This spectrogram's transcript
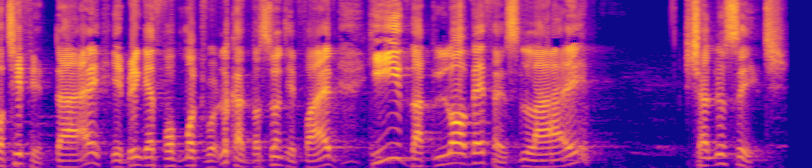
But if it die, it bringeth forth much fruit. Look at verse 25. He that loveth his life shall lose it.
